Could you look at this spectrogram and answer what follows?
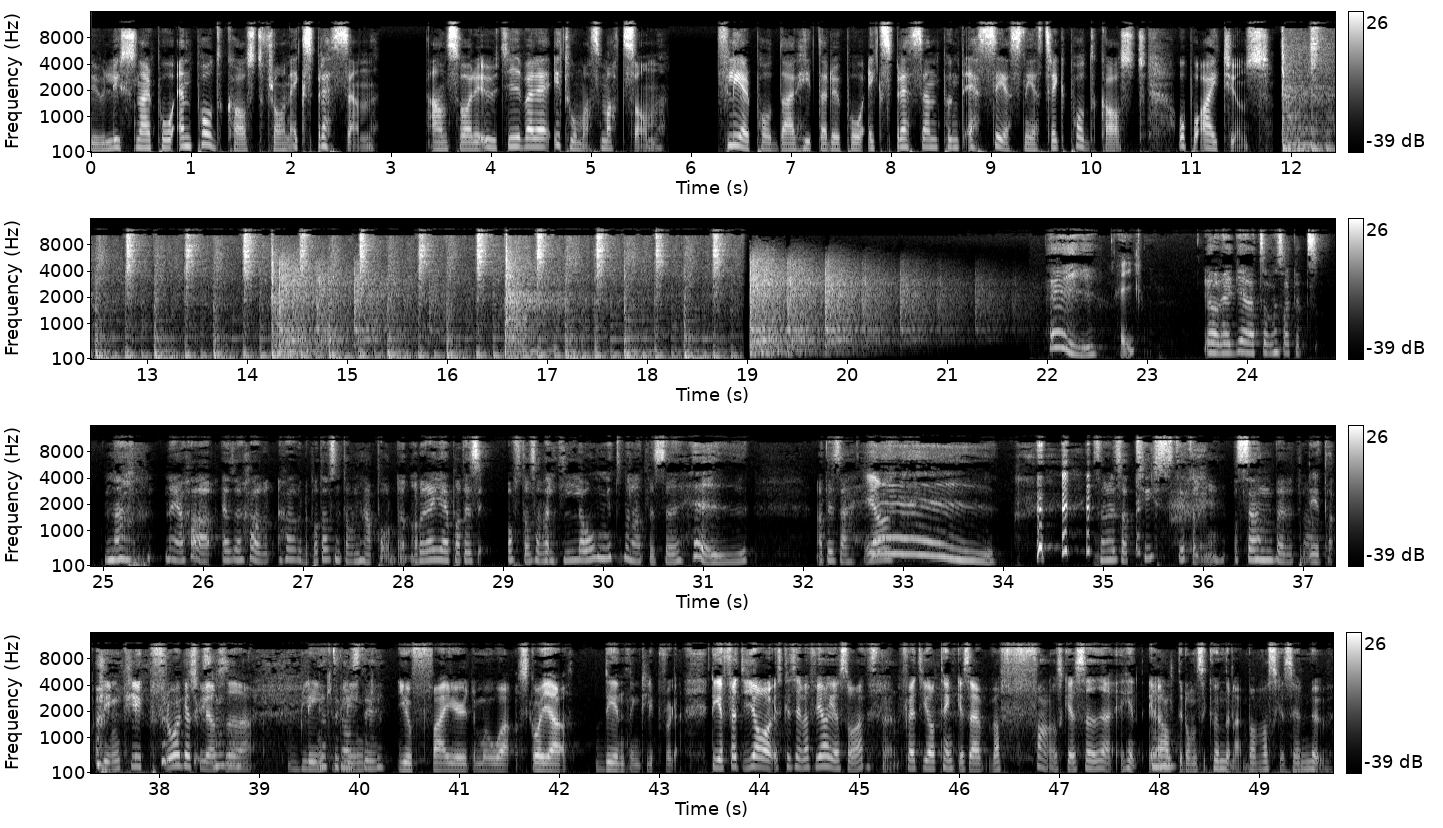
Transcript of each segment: Du lyssnar på en podcast från Expressen. Ansvarig utgivare är Thomas Mattsson. Fler poddar hittar du på expressen.se podcast och på iTunes. Hej! Hej. Jag har reagerat av en sak att när, när jag hör, alltså hör, hörde på ett avsnitt av den här podden och då reagerar jag på att det är ofta så väldigt långt mellan att vi säger hej. Att det är så här, Ja. hej! Sen är det så tyst jättelänge och sen börjar vi prata. det är en klippfråga skulle jag säga. Blink, blink, you fired Moa. Skoja, det är inte en klippfråga. Det är för att jag, jag ska säga varför jag gör så. För att jag tänker så här, vad fan ska jag säga? Mm. Alltid de sekunderna. Bara, vad ska jag säga nu?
